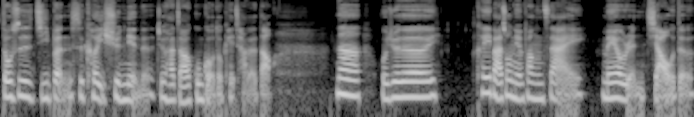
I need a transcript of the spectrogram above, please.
都是基本是可以训练的，就他只要 Google 都可以查得到。那我觉得可以把重点放在没有人教的，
